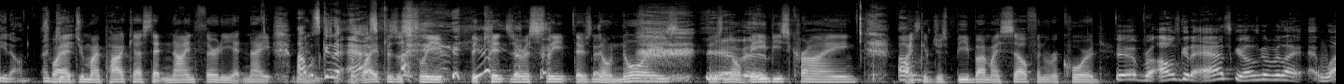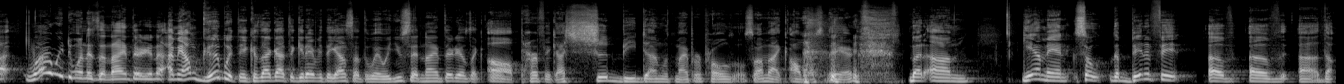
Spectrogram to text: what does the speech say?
you know. That's again, why I do my podcast at 9:30 at night. I was gonna the ask. Wife is asleep. the kids are asleep. There's no noise. There's yeah, no man. babies crying. I, was, I, could just be by myself and record. Yeah, bro. I was gonna ask you. I was gonna be like, why? Why are we doing this at 9:30? I mean, I'm good with it because I got to get everything else out the way. When you said 9:30, I was like, oh, perfect. I should be done with my proposal. So I'm like almost there. but um, yeah, man. So the benefit of of uh, the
